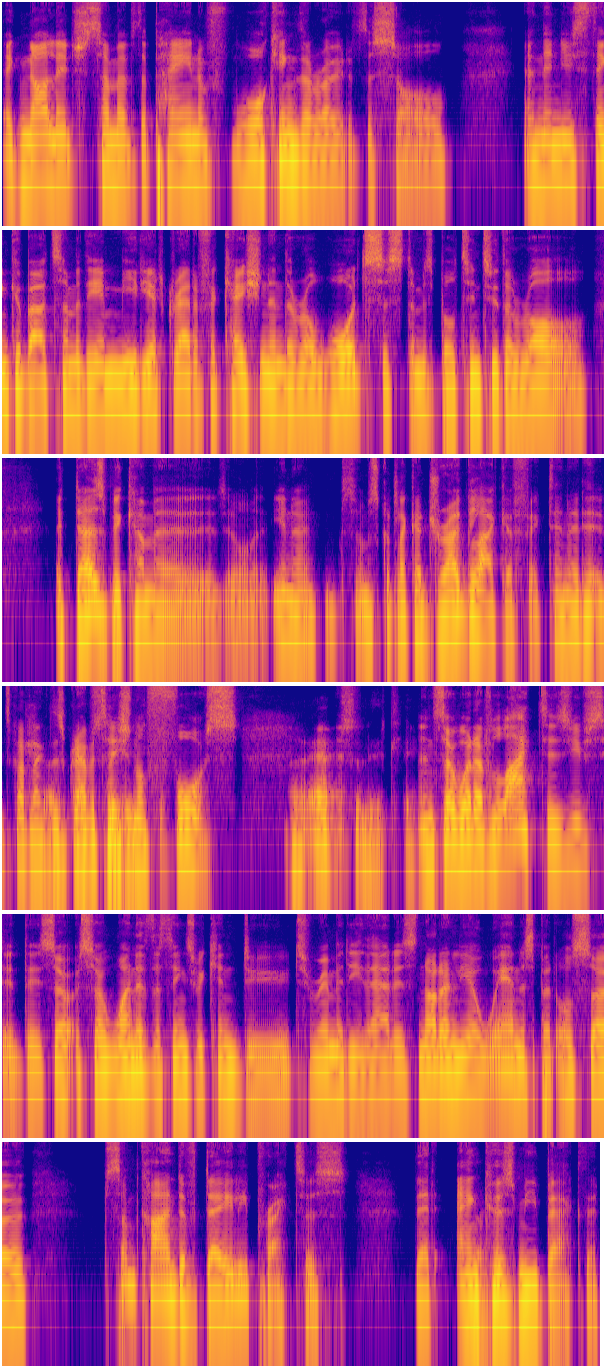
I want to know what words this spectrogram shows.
acknowledged some of the pain of walking the road of the soul, and then you think about some of the immediate gratification and the reward systems built into the role, it does become a, you know, it's almost got like a drug like effect and it. It's got like this gravitational Absolutely. force uh, absolutely. And so what I've liked is you've said there. So so one of the things we can do to remedy that is not only awareness, but also some kind of daily practice that anchors me back, that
